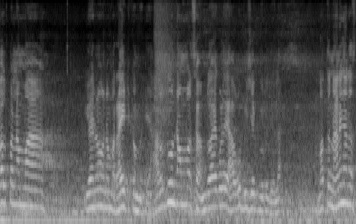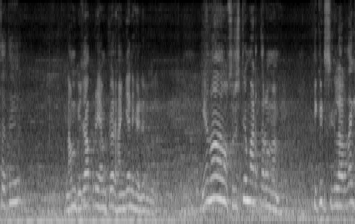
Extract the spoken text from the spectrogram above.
ಸ್ವಲ್ಪ ನಮ್ಮ ಏನೋ ನಮ್ಮ ರೈಟ್ ಕಮಿಟಿ ಯಾರ್ದು ನಮ್ಮ ಸಮುದಾಯಗಳು ಯಾವೂ ಬಿ ಜೆ ಪಿ ಇರೋದಿಲ್ಲ ಮತ್ತು ನನಗೆ ಅನ್ನಿಸ್ತೈತಿ ನಮ್ಮ ಬಿಜಾಪುರ ಎಂ ಪಿ ಅವ್ರು ಹಾಗೇನು ಹೇಳಿರೋದಿಲ್ಲ ಏನೋ ಸೃಷ್ಟಿ ಮಾಡ್ತಾರೋ ಮ್ಯಾಮ್ ಟಿಕೆಟ್ ಸಿಗಲಾರ್ದಾಗ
